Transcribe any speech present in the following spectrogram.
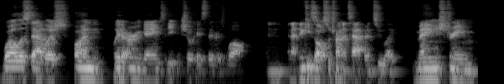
um, well-established, fun play-to-earn games that he can showcase there as well. And, and I think he's also trying to tap into like mainstream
